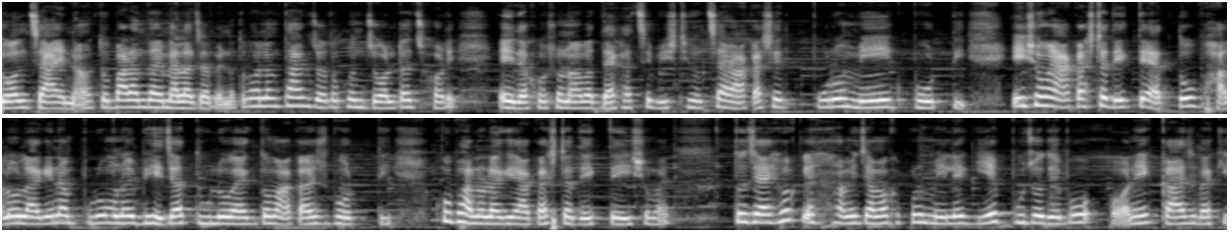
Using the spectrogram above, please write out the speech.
জল যায় না, তো বারান্দায় মেলা যাবে না। তো ভাবলাম, থাক, যতক্ষণ জলটা ঝরে। এই দেখো, সোনা আবার দেখাচ্ছে, বৃষ্টি হচ্ছে আর আকাশে পুরো মেঘ ভর্তি। এই সময় আকাশটা দেখতে এত ভালো লাগে না, পুরো মনে হয় ভেজা তুলো, একদম আকাশ ভর্তি। খুব ভালো লাগে আকাশটা দেখতে এই সময়। তো যাই হোক, আমি জামা কাপড় মেলে গিয়ে পুজো দেব, অনেক কাজ বাকি,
